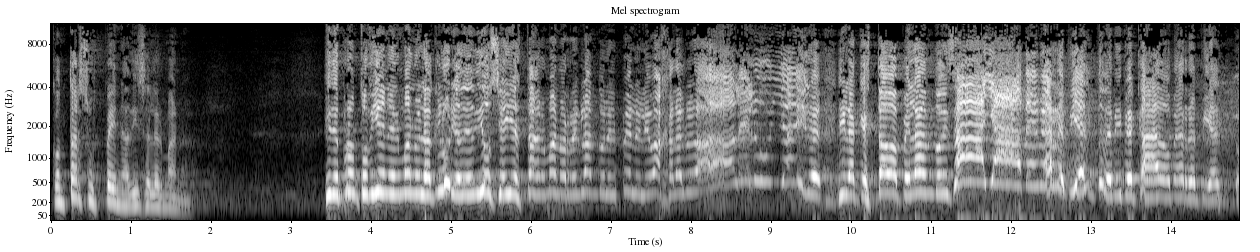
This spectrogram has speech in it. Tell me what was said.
Contar sus penas, dice la hermana. Y de pronto viene, hermano, la gloria de Dios y ahí está, hermano, arreglándole el pelo y le baja la gloria. ¡Aleluya! Y, la que estaba pelando dice, ¡ah, ya! Me, me arrepiento de mi pecado, me arrepiento.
